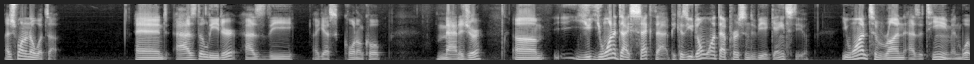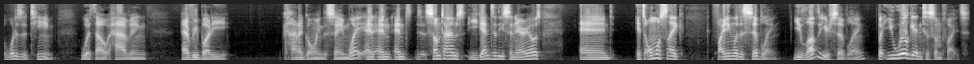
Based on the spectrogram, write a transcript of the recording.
i just want to know what's up and as the leader as the i guess quote unquote manager um, you you want to dissect that because you don't want that person to be against you. You want to run as a team, and what what is a team without having everybody kind of going the same way. And and and sometimes you get into these scenarios and it's almost like fighting with a sibling. You love your sibling, but you will get into some fights.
